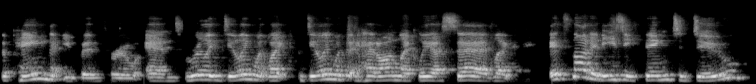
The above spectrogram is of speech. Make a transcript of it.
the pain that you've been through and really dealing with like dealing with it head on like leah said like it's not an easy thing to do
